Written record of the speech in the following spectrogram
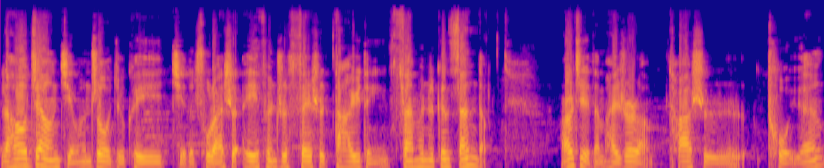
然后这样解完之后，就可以解得出来是 a 分之 c 是大于等于三分之根三的，而且咱们还知道它是椭圆，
